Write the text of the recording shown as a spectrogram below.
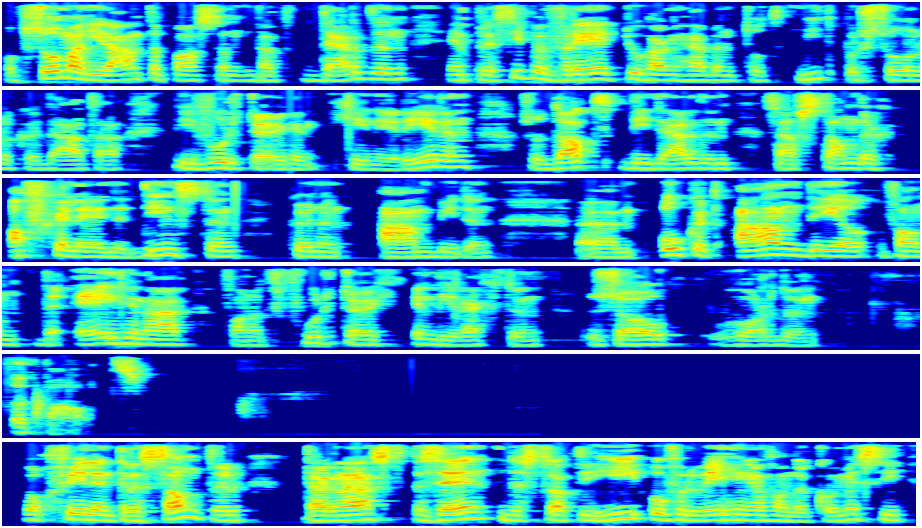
op zo'n manier aan te passen dat derden in principe vrije toegang hebben tot niet-persoonlijke data die voertuigen genereren, zodat die derden zelfstandig afgeleide diensten kunnen aanbieden. Um, ook het aandeel van de eigenaar van het voertuig in die rechten zou worden bepaald. Nog veel interessanter daarnaast zijn de strategieoverwegingen van de commissie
